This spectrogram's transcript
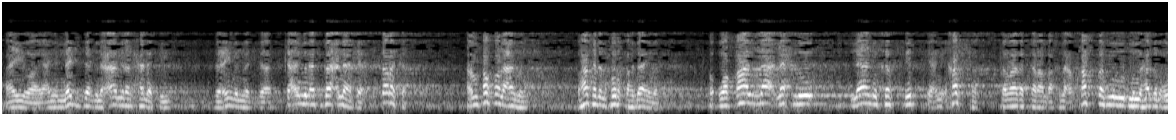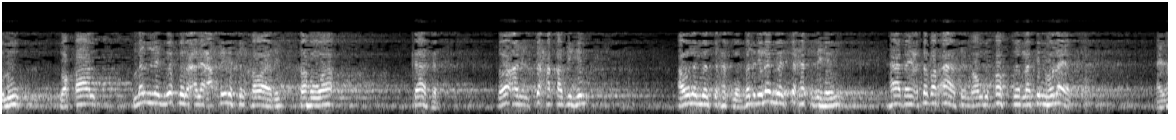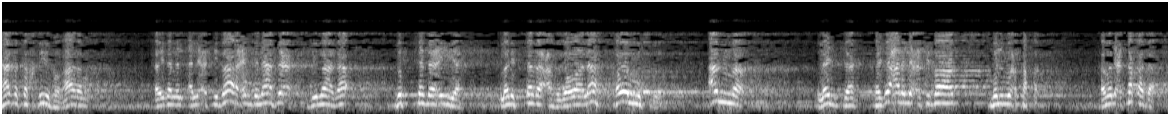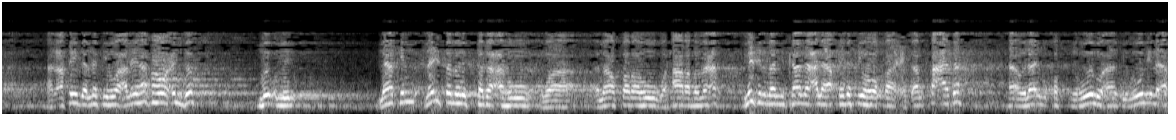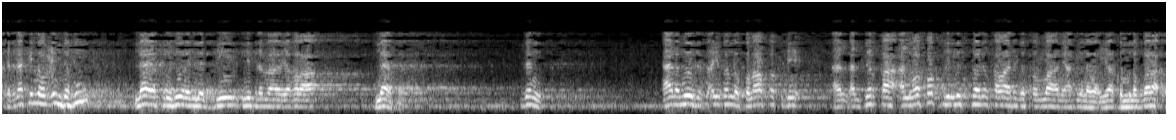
أيوه. يعني النجدة بن عامر الحنفي. زعيم النجدات كأن من أتباع نافع. تركه انفصل عنه. وهكذا الفرقة دائما. وقال لا نحن لا نكفر يعني خفف كما ذكر الأخ. نعم خفف من, من هذا الغلو. وقال من لم يكن على عقيدة الخوارج فهو كافر. سواء التحق بهم أو لم يلتحق بهم فالذي لم يلتحق بهم هذا يعتبر آثم أو مقصر لكنه لا يكفر يعني هذا تخفيفه هذا فإذا الاعتبار عند نافع بماذا؟ بالتبعية. من اتبعه ووالاه هو المسلم. أما نجدة فجعل الاعتبار بالمعتقد. فمن اعتقد العقيدة التي هو عليها فهو عنده مؤمن. لكن ليس من اتبعه وناصره وحارب معه مثل من كان على عقيدته وهو قاعد. القعده هؤلاء مقصرون وآثمون إلى آخره لكنهم عنده لا يخرجون من الدين مثل ما يغرى نافع. جميل. هذا موجز أيضا خلاصة الفرقة الوسط بالنسبة للخوارج نسأل الله أن يعافينا وإياكم من الضلال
